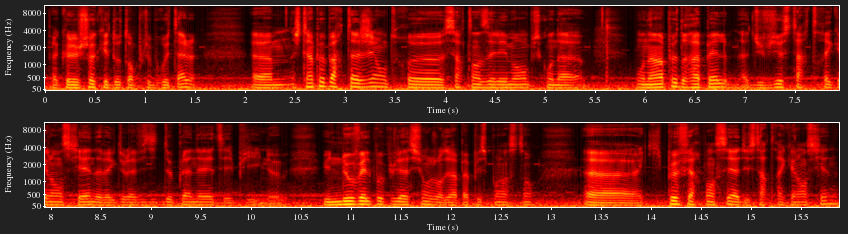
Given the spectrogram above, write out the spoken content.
enfin, que le choc est d'autant plus brutal. J'étais un peu partagé entre certains éléments puisqu'on a on a un peu de rappel à du vieux Star Trek à l'ancienne avec de la visite de planètes et puis une, nouvelle population, j'en dirai pas plus pour l'instant, euh, qui peut faire penser à du Star Trek à l'ancienne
